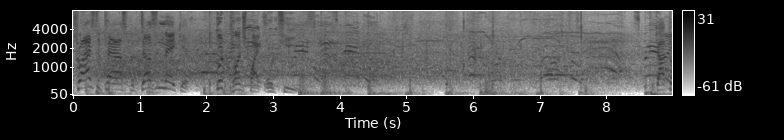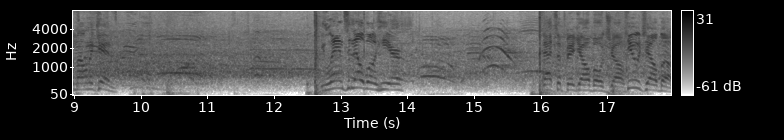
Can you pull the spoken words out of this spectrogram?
Tries to pass, but doesn't make it. Good punch by Ortiz. Got the mount again. He lands an elbow here. That's a big elbow, Joe. Huge elbow.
